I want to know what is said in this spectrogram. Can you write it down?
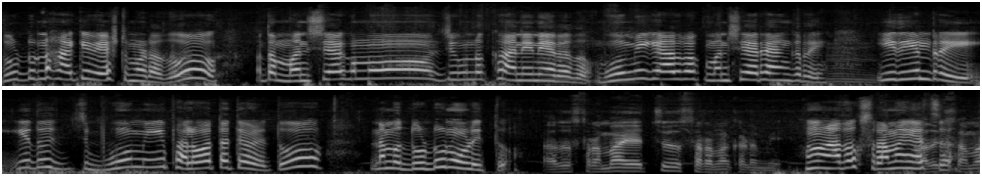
ದುಡ್ಡನ್ನ ಹಾಕಿ ವೇಸ್ಟ್ ಮಾಡೋದು. ಮತ್ತ ಮನುಷ್ಯಾಗನು ಜೀವನಕ್ಕೆ ಹಾನಿನೇ ಇರೋದು. ಭೂಮಿಗೆ ಆದ್ಬೇಕು ಮನುಷ್ಯರ ಹೆಂಗ್ರಿ. ಇದಿಲ್ರಿ ಇದು ಜ- ಭೂಮಿ ಫಲವತ್ತತೆ ಉಳಿತು ನಮ್ಮ ದುಡ್ಡು ಉಳಿತು. ಅದು ಶ್ರಮ ಹೆಚ್ಚು ಶ್ರಮ ಕಡಿಮೆ. ಹ್ಮ್ ಅದಕ್ಕೆ ಶ್ರಮ ಹೆಚ್ಚು. ಅದಕ್ಕೆ ಶ್ರಮ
